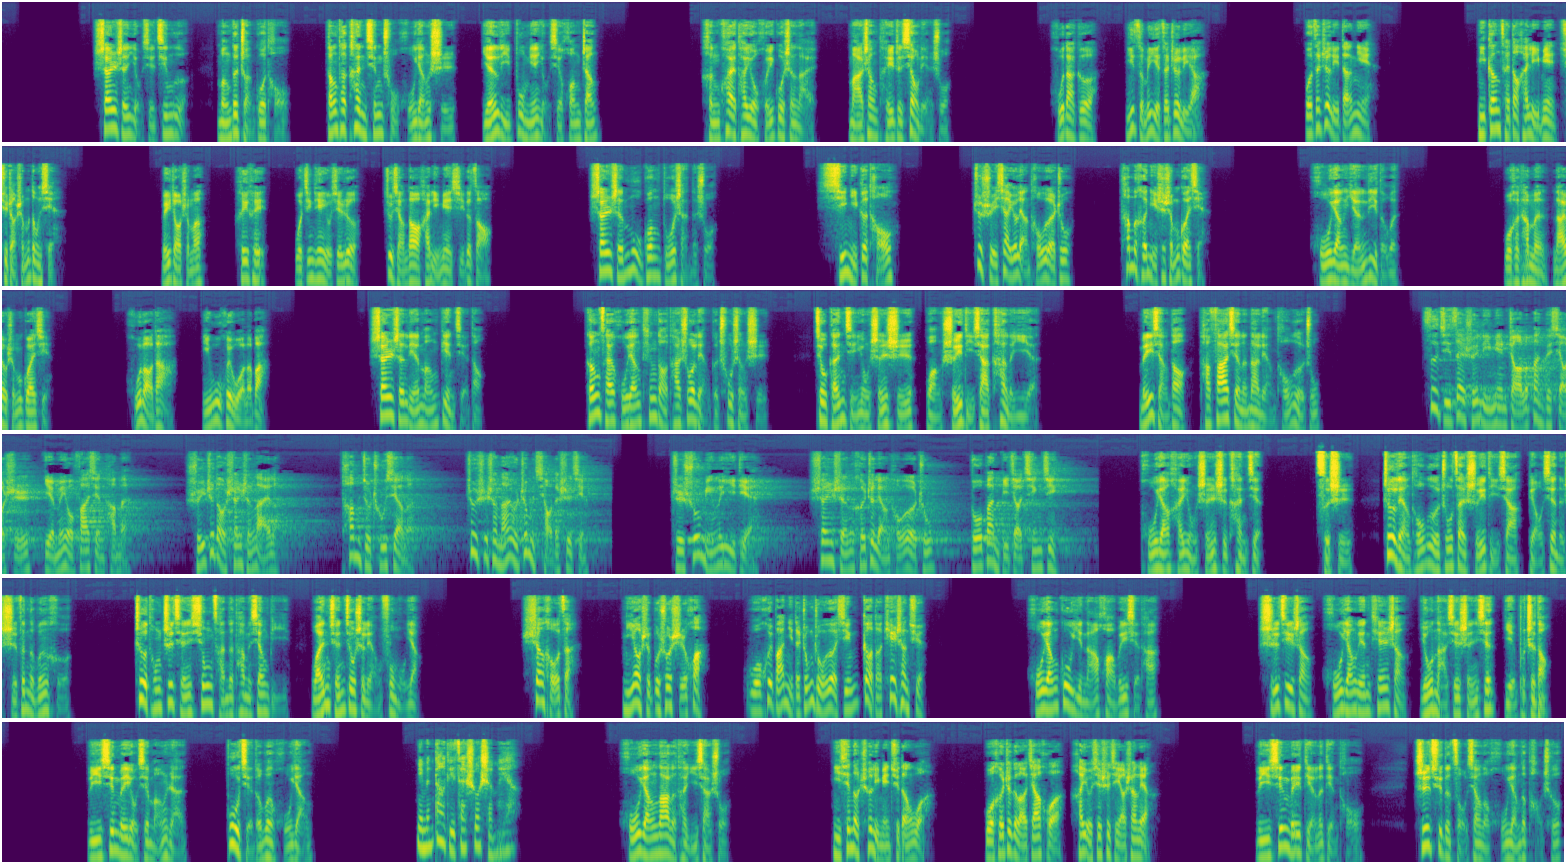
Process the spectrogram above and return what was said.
山神有些惊愕，猛地转过头。当他看清楚胡杨时，眼里不免有些慌张。很快，他又回过身来，马上陪着笑脸说：“胡大哥，你怎么也在这里啊？我在这里等你。你刚才到海里面去找什么东西？没找什么，嘿嘿，我今天有些热，就想到海里面洗个澡。”山神目光躲闪的说：“洗你个头！这水下有两头恶猪，他们和你是什么关系？”胡杨严厉的问。我和他们哪有什么关系？胡老大，你误会我了吧？山神连忙辩解道。刚才胡杨听到他说两个畜生时，就赶紧用神识往水底下看了一眼，没想到他发现了那两头恶猪。自己在水里面找了半个小时，也没有发现他们，谁知道山神来了，他们就出现了。这世上哪有这么巧的事情？只说明了一点。山神和这两头恶猪多半比较亲近。胡杨还用神识看见，此时这两头恶猪在水底下表现的十分的温和，这同之前凶残的他们相比，完全就是两副模样。山猴子，你要是不说实话，我会把你的种种恶行告到天上去。胡杨故意拿话威胁他。实际上，胡杨连天上有哪些神仙也不知道。李新梅有些茫然，不解的问胡杨：“你们到底在说什么呀？”胡杨拉了他一下，说：“你先到车里面去等我，我和这个老家伙还有些事情要商量。”李新梅点了点头，知趣的走向了胡杨的跑车。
